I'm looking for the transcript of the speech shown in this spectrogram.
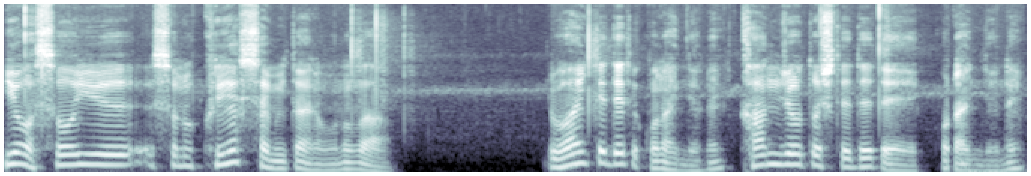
要はそういうその悔しさみたいなものが湧いて出てこないんだよね。感情として出てこないんだよね。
